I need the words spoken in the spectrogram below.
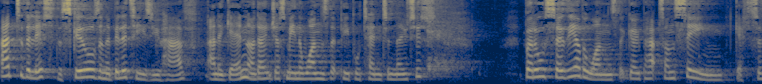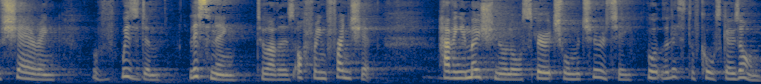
Add to the list the skills and abilities you have, and again, I don't just mean the ones that people tend to notice but also the other ones that go perhaps unseen gifts of sharing, of wisdom, listening to others, offering friendship, having emotional or spiritual maturity. Well, the list, of course, goes on.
